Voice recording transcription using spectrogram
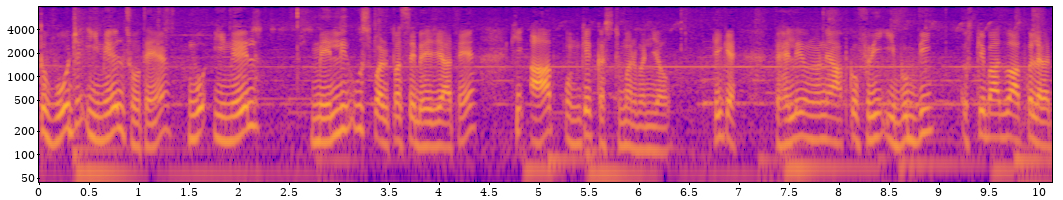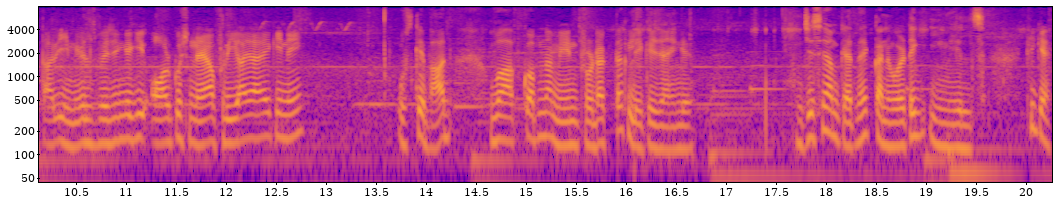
तो वो जो ईमेल्स होते हैं, वो ईमेल मेनली उस पर्पज़ से भेजे जाते हैं कि आप उनके कस्टमर बन जाओ, ठीक है? पहले उन्होंने आपको फ्री ई बुक दी, उसके बाद वो आपको लगातार ईमेल्स भेजेंगे कि और कुछ नया फ्री आया है कि नहीं। उसके बाद वो आपको अपना मेन प्रोडक्ट तक लेके जाएँगे, जिसे हम कहते हैं कन्वर्टिंग ईमेल्स ठीक है?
